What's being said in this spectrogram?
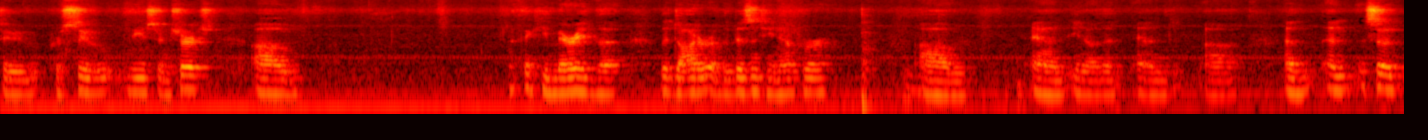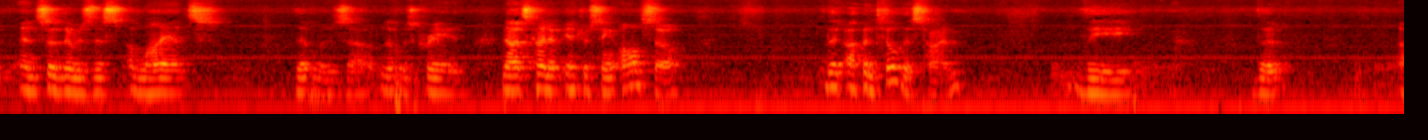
to pursue the Eastern Church, um, I think he married the the daughter of the Byzantine emperor, um, and you know the and uh, and and so and so there was this alliance that was uh, that was created. Now it's kind of interesting also that up until this time, the the uh,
